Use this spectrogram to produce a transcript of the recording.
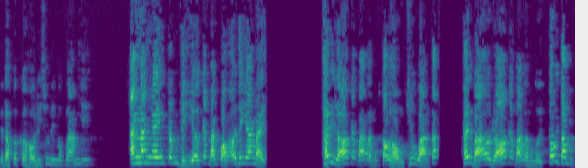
thì đâu có cơ hội đi xuống địa ngục làm gì? Ăn năn ngay trong thì giờ các bạn còn ở thế gian này. Thấy rõ các bạn là một tội hồn chưa hoàn tất. Thấy bà rõ các bạn là một người tối tâm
